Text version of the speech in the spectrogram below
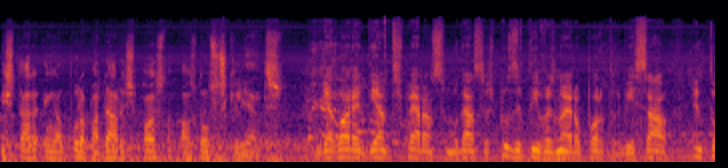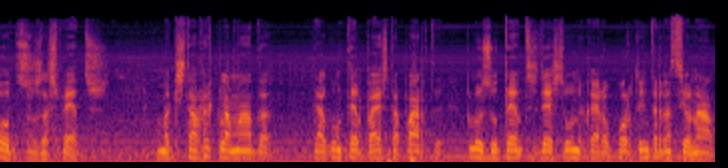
e estar em altura para dar resposta aos nossos clientes. De agora em diante esperam-se mudanças positivas no aeroporto de Bissau em todos os aspectos. Uma questão reclamada de algum tempo a esta parte pelos utentes deste único aeroporto internacional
